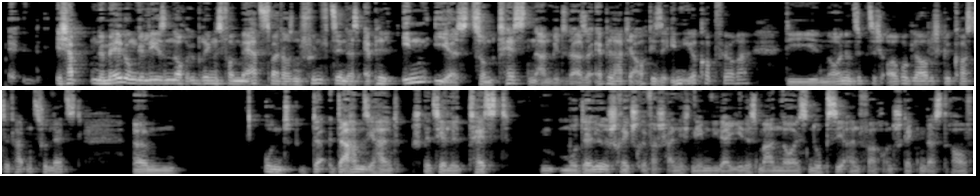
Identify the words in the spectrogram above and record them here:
äh, ich habe eine Meldung gelesen, noch übrigens vom März 2015, dass Apple In-Ears zum Testen anbietet. Also Apple hat ja auch diese In-Ear-Kopfhörer, die 79 Euro, glaube ich, gekostet hatten zuletzt. Ähm, und da, da haben sie halt spezielle Testmodelle, Schrägstrich, wahrscheinlich nehmen die da jedes Mal ein neues Nupsi einfach und stecken das drauf.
